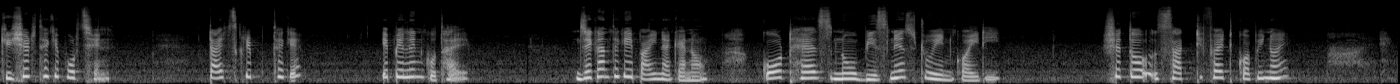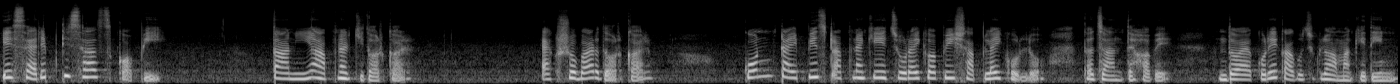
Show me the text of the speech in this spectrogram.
কিসের থেকে পড়ছেন? টাইপস্ক্রিপ্ট থেকে। এ পেলেন কোথায়? যেখান থেকেই পাই না কেন, court has no business to inquiry সে তো সার্টিফাইড কপি নয়, এ স্যারেপটিসাস কপি তা নিয়ে আপনার কি দরকার? একশো বার দরকার। কোন টাইপিস্ট আপনাকে চোরাই কপি সাপ্লাই করল তা জানতে হবে। দয়া করে কাগজগুলো আমাকে দিন।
